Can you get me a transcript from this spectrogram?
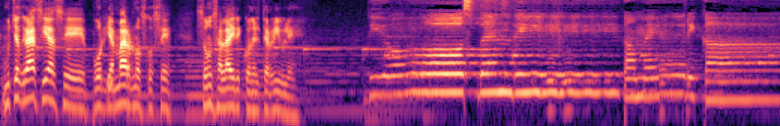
Muchas gracias eh, por llamarnos, José. Somos al aire con el terrible. Dios bendiga América.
